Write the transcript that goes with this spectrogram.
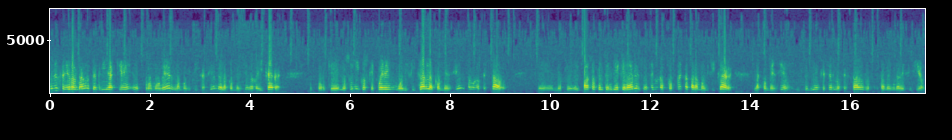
entonces el señor Almagro tendría que eh, promover la modificación de la Convención Americana, porque los únicos que pueden modificar la Convención son los estados. Eh, lo que, el paso que él tendría que dar es hacer una propuesta para modificar la Convención, y tendrían que ser los estados los que tomen una decisión.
